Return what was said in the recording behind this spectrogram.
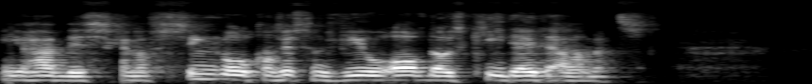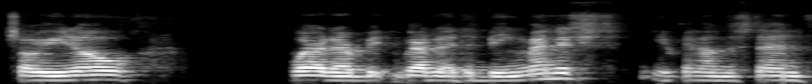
you have this kind of single consistent view of those key data elements. So you know where they're be, where they're being managed. You can understand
